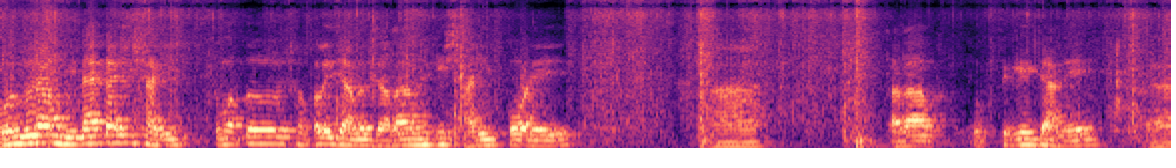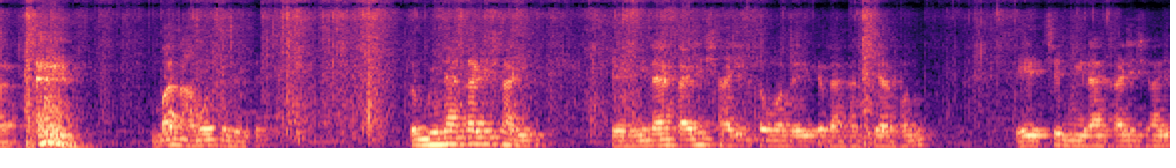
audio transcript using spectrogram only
বন্ধুরা, মিনাকারি শাড়ি, তোমার তো সকলেই জানো, যারা নাকি শাড়ি পরে তারা প্রত্যেকেই জানে বা নামও শুনেছে। তো মিনাকারি শাড়ি, সেই মিনাকারি শাড়ি তোমাদেরকে দেখাচ্ছি এখন। এই হচ্ছে মিনাকারি শাড়ি।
